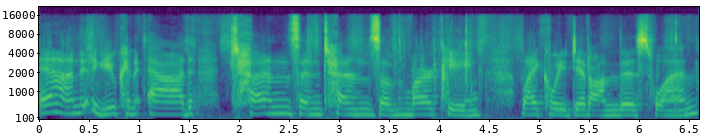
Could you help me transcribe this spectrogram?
and you can add tons and tons of marking like we did on this one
